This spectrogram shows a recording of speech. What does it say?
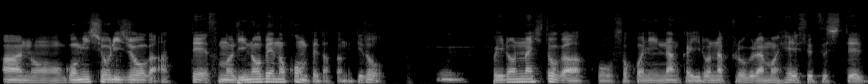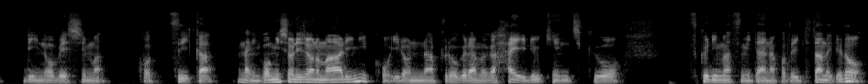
あの、ゴミ処理場があって、そのリノベのコンペだったんだけど、うん。いろんな人がこうそこになんかいろんなプログラムを併設してリノベしま、こう追加、何、ゴミ処理場の周りにこういろんなプログラムが入る建築を作りますみたいなこと言ってたんだけど、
